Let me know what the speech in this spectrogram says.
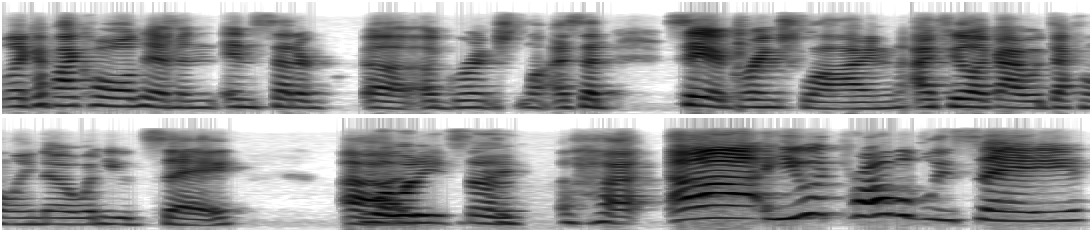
like if I called him and, and said a uh, a Grinch li- I said say a Grinch line, I feel like I would definitely know what he would say. Uh, what would he say? uh, uh, he would probably say,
